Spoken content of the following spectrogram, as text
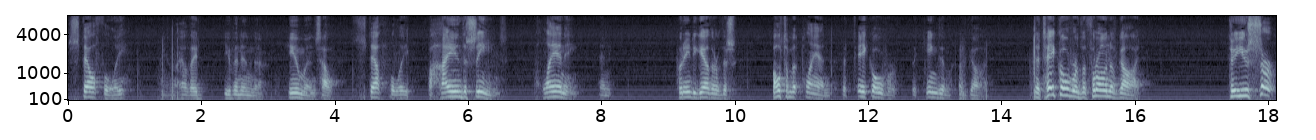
stealthily, you know how they, even in the humans, how stealthily behind the scenes, planning and putting together this ultimate plan to take over the kingdom of God, to take over the throne of God, to usurp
